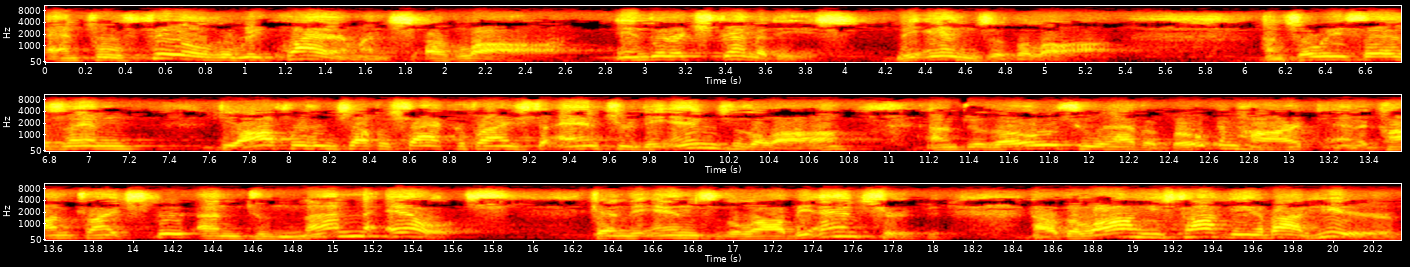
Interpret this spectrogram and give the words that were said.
and fulfill the requirements of law in their extremities, the ends of the law. And so he says then, he offers himself a sacrifice to answer the ends of the law unto those who have a broken heart and a contrite spirit, and to none else can the ends of the law be answered. Now the law he's talking about here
